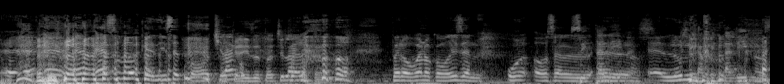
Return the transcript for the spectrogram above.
eh, eh, eso es lo que dice todo chilango. Lo que dice todo chilango, Pero, pero bueno, como dicen, u- o sea, el, el, Citadinos, el único... capitalinos.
